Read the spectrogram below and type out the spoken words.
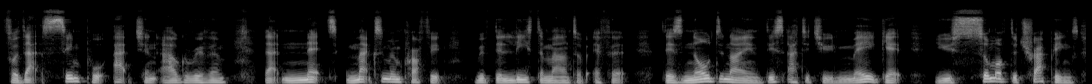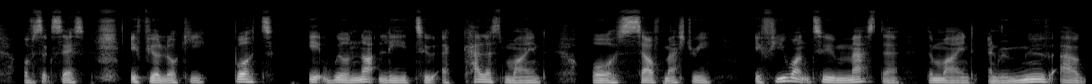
for that simple action algorithm that nets maximum profit with the least amount of effort. There's no denying this attitude may get you some of the trappings of success if you're lucky, but it will not lead to a callous mind or self mastery. If you want to master the mind and remove our,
